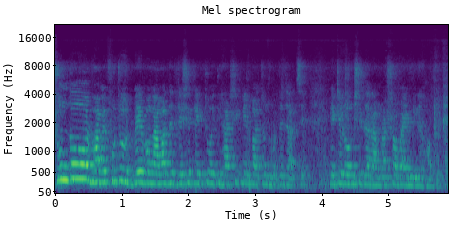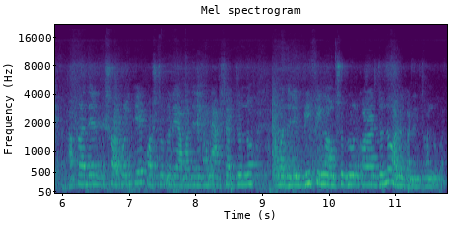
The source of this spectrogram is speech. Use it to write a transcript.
সুন্দরভাবে ফুটে উঠবে এবং আমাদের দেশে যে একটু ঐতিহাসিক নির্বাচন হতে যাচ্ছে, এটির অংশীদার আমরা সবাই মিলে হব। আপনাদের সকলকে কষ্ট করে আমাদের এখানে আসার জন্য, আমাদের এই ব্রিফিংয়ে অংশগ্রহণ করার জন্য অনেক অনেক ধন্যবাদ।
